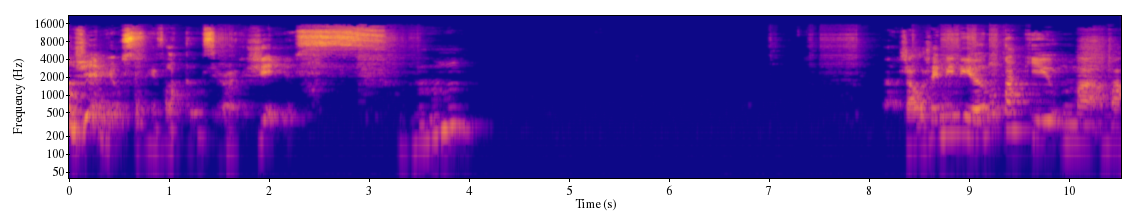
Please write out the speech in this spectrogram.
Não, gêmeos. Eu ia falar câncer, olha, gêmeos. Uhum. Já o geminiano tá aqui, uma, uma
